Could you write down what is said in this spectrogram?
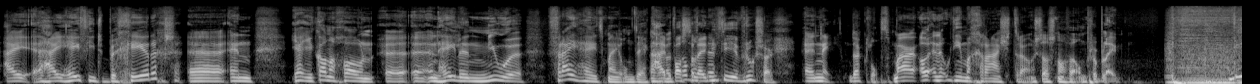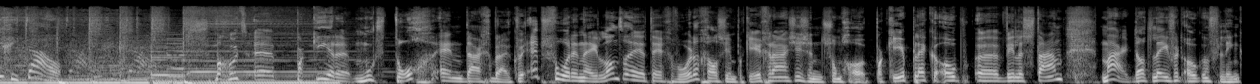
Hij, hij heeft iets begerigs. Uh, en ja, je kan er gewoon uh, een hele nieuwe vrijheid mee ontdekken. Hij past alleen betreft- niet in je broekzak. Eh, nee, dat klopt. Maar, oh, en ook niet in mijn garage trouwens. Dat is nog wel een probleem. Digitaal. Maar goed, eh, parkeren moet toch. En daar gebruiken we apps voor in Nederland eh, tegenwoordig. Als je in parkeergarages en sommige parkeerplekken open eh, willen staan. Maar dat levert ook een flink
